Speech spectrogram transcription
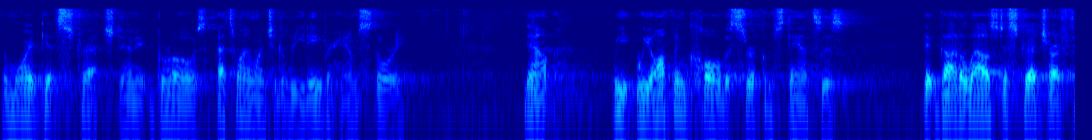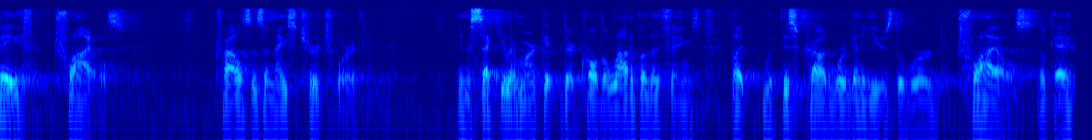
the more it gets stretched and it grows. That's why I want you to read Abraham's story. Now, we, we often call the circumstances that God allows to stretch our faith trials. Trials is a nice church word. In the secular market, they're called a lot of other things, but with this crowd, we're going to use the word trials, okay?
